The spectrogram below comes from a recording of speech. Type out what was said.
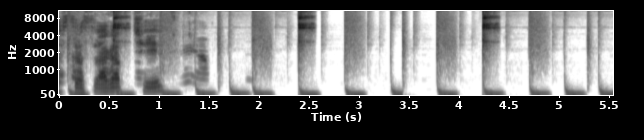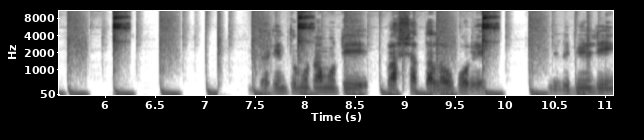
আস্তে আস্তে আগাচ্ছি। এটা কিন্তু মোটামুটি পাঁচ সাত তলা উপরে। যদি বিল্ডিং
